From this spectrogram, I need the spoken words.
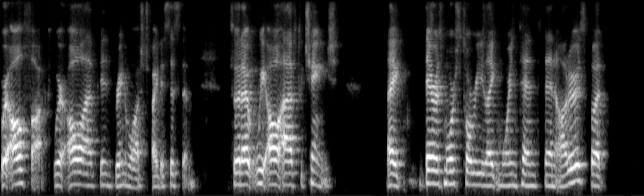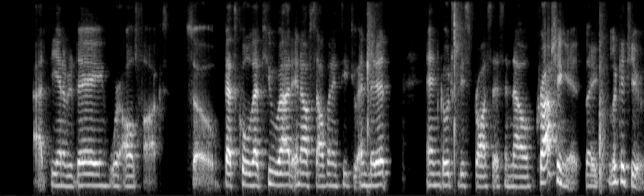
We're all fucked. We're all have been brainwashed by the system, so that we all have to change. Like there is more story, like more intense than others, but at the end of the day, we're all fucked. So that's cool that you had enough self honesty to admit it and go through this process and now crushing it. Like, look at you.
